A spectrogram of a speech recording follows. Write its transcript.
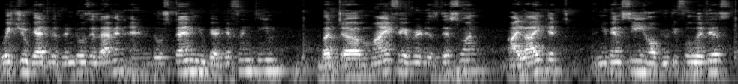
which you get with Windows 11 and Windows 10 you get different theme. But uh, my favorite is this one. I like it and you can see how beautiful it is.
